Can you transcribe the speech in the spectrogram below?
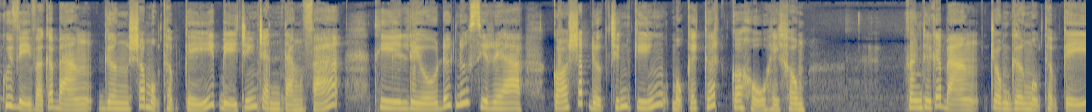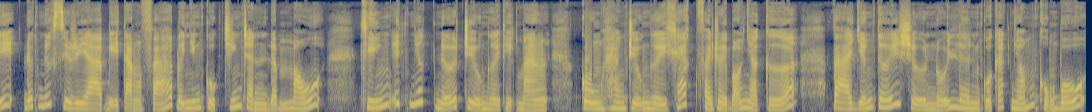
Thưa quý vị và các bạn, gần sau một thập kỷ bị chiến tranh tàn phá, thì liệu đất nước Syria có sắp được chứng kiến một cái kết có hậu hay không? Vâng thưa các bạn, trong gần một thập kỷ, đất nước Syria bị tàn phá bởi những cuộc chiến tranh đẫm máu, khiến ít nhất nửa triệu người thiệt mạng, cùng hàng triệu người khác phải rời bỏ nhà cửa và dẫn tới sự nổi lên của các nhóm khủng bố,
